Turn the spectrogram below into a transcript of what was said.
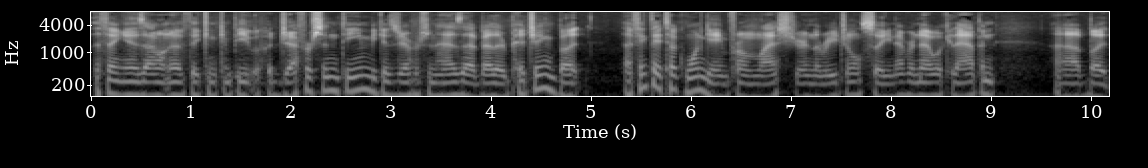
The thing is, I don't know if they can compete with a Jefferson team because Jefferson has that better pitching, but I think they took one game from last year in the regional, so you never know what could happen. Uh, but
